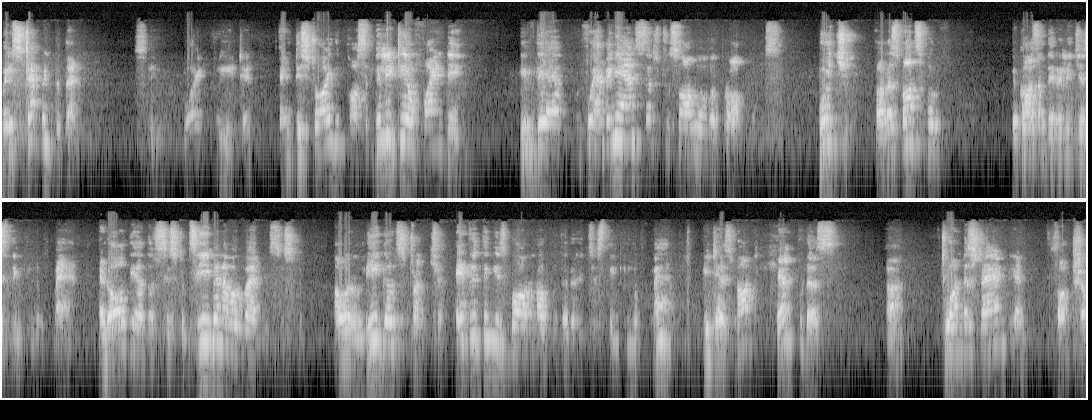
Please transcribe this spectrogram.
will step into that void created and destroy the possibility of finding if they have if we have any answers to solve our problems, which are responsible because of the religious thinking of man and all the other systems, even our value system, our legal structure, everything is born out of the religious thinking of man. It has not helped us uh, to understand and function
